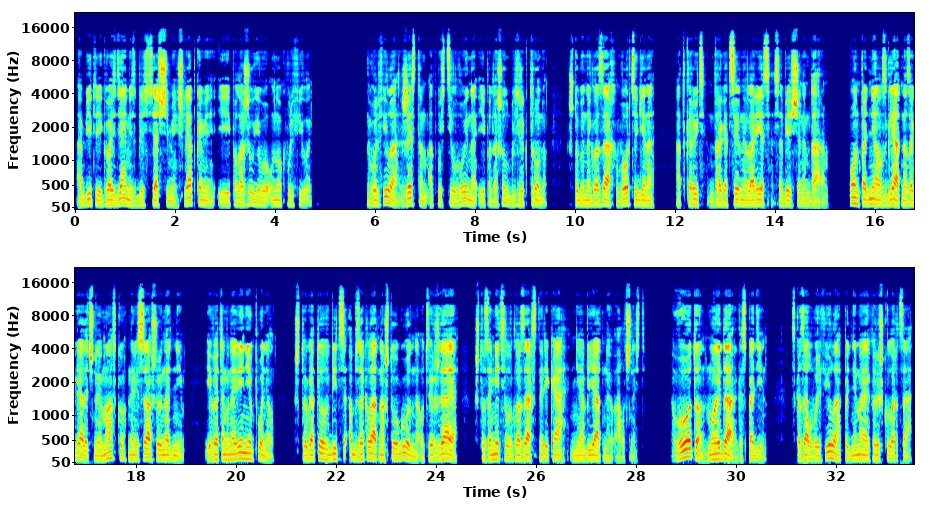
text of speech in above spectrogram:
обитый гвоздями с блестящими шляпками, и положил его у ног Вульфилы. Вульфила жестом отпустил воина и подошел ближе к трону, чтобы на глазах Вортигена открыть драгоценный ларец с обещанным даром. Он поднял взгляд на загадочную маску, нависавшую над ним, и в это мгновение понял — что готов биться об заклад на что угодно, утверждая, что заметил в глазах старика необъятную алчность. «Вот он, мой дар, господин», — сказал Вульфила, поднимая крышку ларца.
